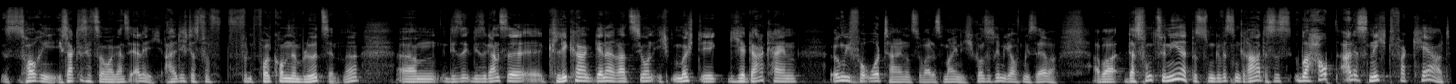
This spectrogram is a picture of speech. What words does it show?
sorry, ich sag das jetzt nochmal ganz ehrlich, halte ich das für, für vollkommenen Blödsinn. Ne? Ähm, diese, diese ganze äh, Klicker-Generation, ich möchte hier gar keinen irgendwie verurteilen und so weiter, das meine ich. Ich konzentriere mich auf mich selber. Aber das funktioniert bis zu einem gewissen Grad. Das ist überhaupt alles nicht verkehrt.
